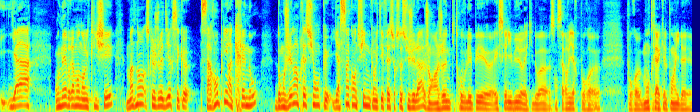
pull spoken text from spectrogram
Il y a, on est vraiment dans le cliché. Maintenant, ce que je veux dire, c'est que ça remplit un créneau dont j'ai l'impression qu'il y a 50 films qui ont été faits sur ce sujet-là, genre un jeune qui trouve l'épée euh, Excalibur et qui doit euh, s'en servir pour, euh, pour montrer à quel point il est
